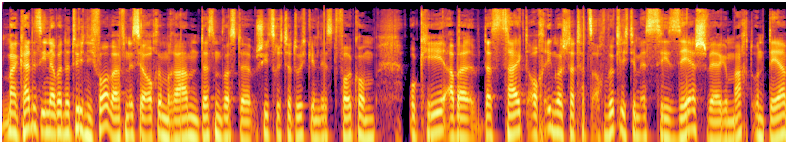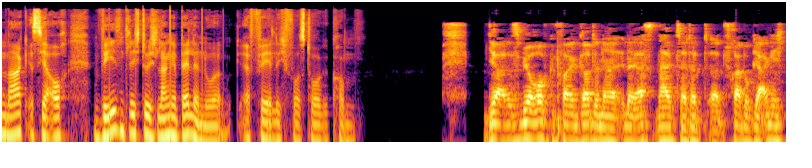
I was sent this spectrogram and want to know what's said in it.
man kann es ihnen aber natürlich nicht vorwerfen, ist ja auch im Rahmen dessen, was der Schiedsrichter durchgehen lässt, vollkommen okay. Aber das zeigt auch, Ingolstadt hat es auch wirklich dem SC sehr schwer gemacht und der Mark ist ja auch wesentlich durch lange Bälle nur erfährlich vors Tor gekommen. Ja, das ist mir auch aufgefallen, gerade in der, in der ersten Halbzeit hat, hat Freiburg ja eigentlich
